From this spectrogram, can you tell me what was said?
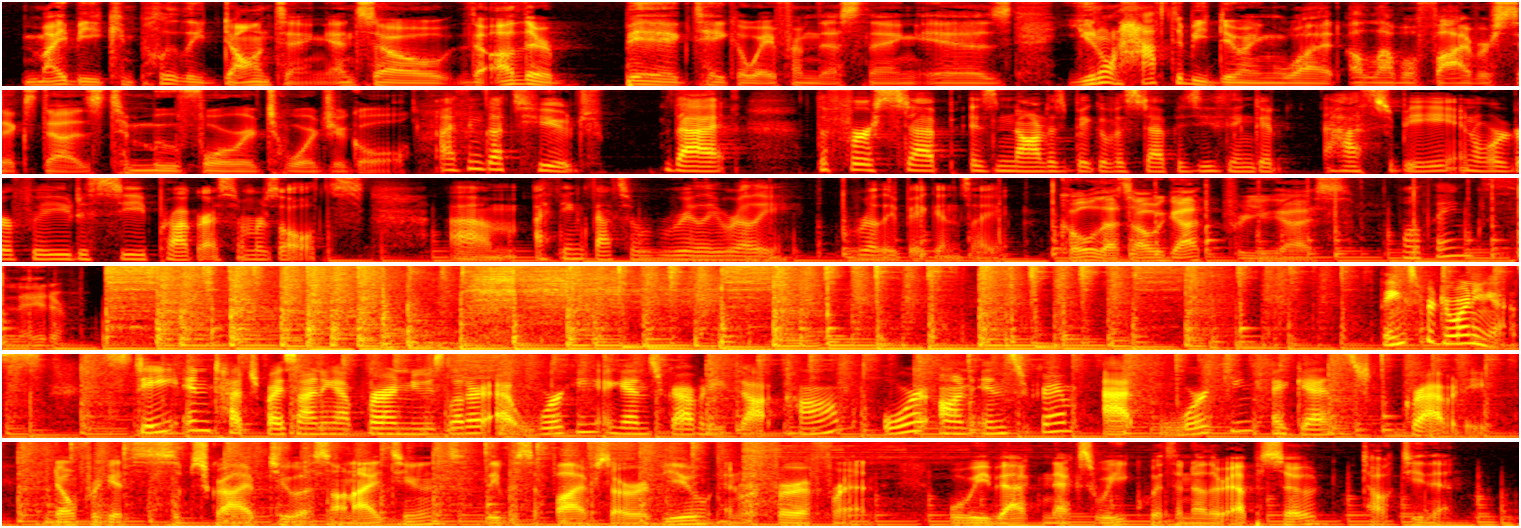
might be completely daunting. And so the other big takeaway from this thing is you don't have to be doing what a level five or six does to move forward towards your goal. I think that's huge that the first step is not as big of a step as you think it has to be in order for you to see progress and results. Um, I think that's a really, really, really big insight. Cool. That's all we got for you guys. Well, thanks. Later. Thanks for joining us. Stay in touch by signing up for our newsletter at workingagainstgravity.com or on Instagram at workingagainstgravity. And don't forget to subscribe to us on iTunes, leave us a five star review, and refer a friend. We'll be back next week with another episode. Talk to you then.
